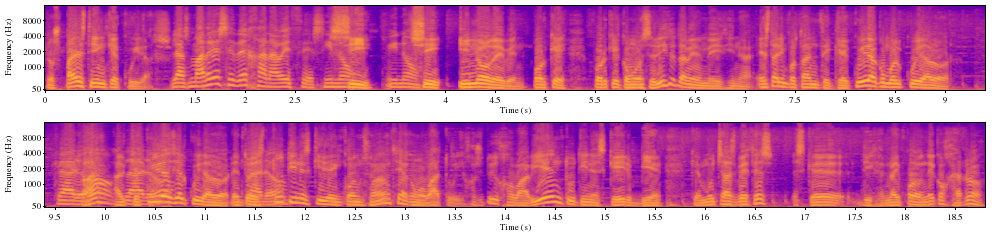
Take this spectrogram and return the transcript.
Los padres tienen que cuidarse. Las madres se dejan a veces y no. Sí, y no. sí, y no deben. ¿Por qué? Porque como se dice también en medicina, es tan importante que cuida como el cuidador Claro, ¿Ah? Al claro. que cuidas y al cuidador. Entonces Claro. tú tienes que ir en consonancia como va tu hijo. Si tu hijo va bien, tú tienes que ir bien. Que muchas veces es que dices, no hay por dónde cogerlo.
